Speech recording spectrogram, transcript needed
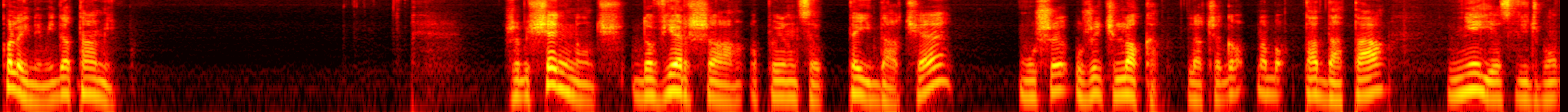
kolejnymi datami. Żeby sięgnąć do wiersza opowiadające tej dacie, muszę użyć loka. Dlaczego? No bo ta data nie jest liczbą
